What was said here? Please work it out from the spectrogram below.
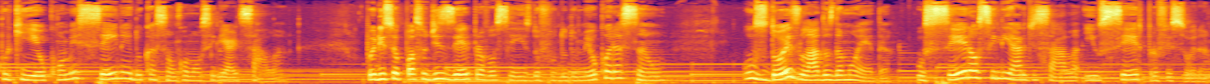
Porque eu comecei na educação como auxiliar de sala. Por isso eu posso dizer para vocês do fundo do meu coração os dois lados da moeda: o ser auxiliar de sala e o ser professora.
